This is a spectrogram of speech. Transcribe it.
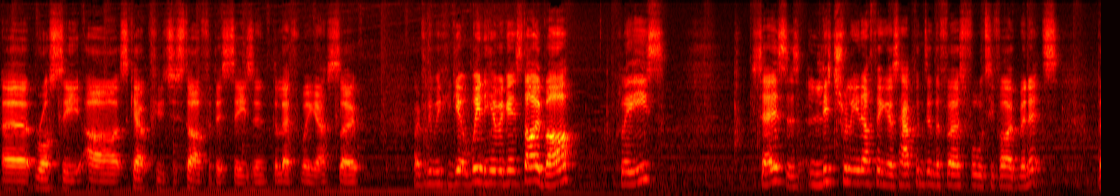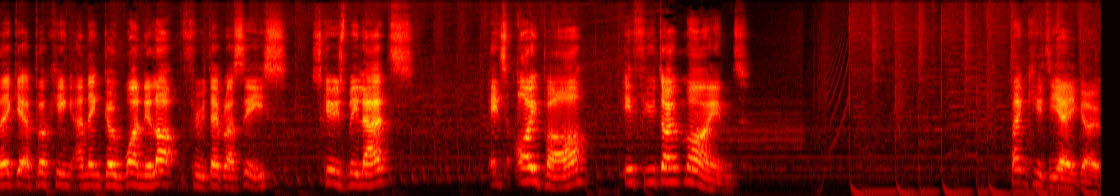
uh, Rossi, our scout future star for this season, the left winger. So hopefully we can get a win here against Eibar, please. He says there's literally nothing has happened in the first 45 minutes. They get a booking and then go 1-0 up through De Blasis. Excuse me, lads. It's Eibar, if you don't mind. Thank you, Diego.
